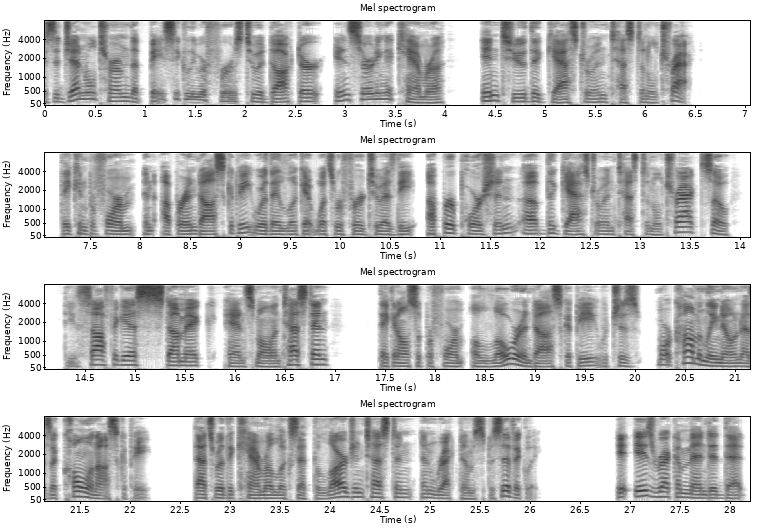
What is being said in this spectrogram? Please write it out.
is a general term that basically refers to a doctor inserting a camera into the gastrointestinal tract. They can perform an upper endoscopy where they look at what's referred to as the upper portion of the gastrointestinal tract, so the esophagus, stomach, and small intestine. They can also perform a lower endoscopy, which is more commonly known as a colonoscopy. That's where the camera looks at the large intestine and rectum specifically. It is recommended that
